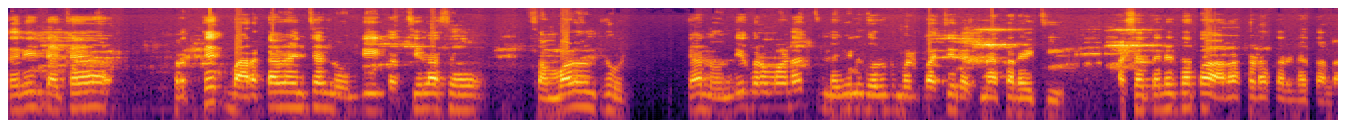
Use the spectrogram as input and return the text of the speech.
तरी त्याच्या प्रत्येक बारकाव्यांच्या नोंदी तपशिलासह सांभाळून ठेवून त्या नोंदीप्रमाणेच नवीन गरुड मंडपाची रचना करायची अशा तऱ्हेचा तो आराखडा करण्यात आला.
